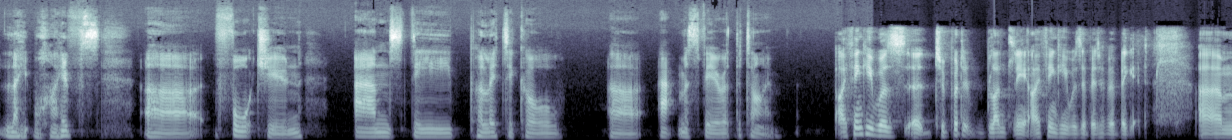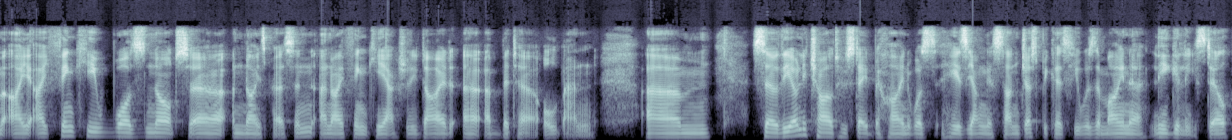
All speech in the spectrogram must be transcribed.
late wife's uh, fortune and the political uh, atmosphere at the time. I think he was, uh, to put it bluntly, I think he was a bit of a bigot. Um, I, I, think he was not uh, a nice person, and I think he actually died a, a bitter old man. Um, so the only child who stayed behind was his youngest son, just because he was a minor legally still,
